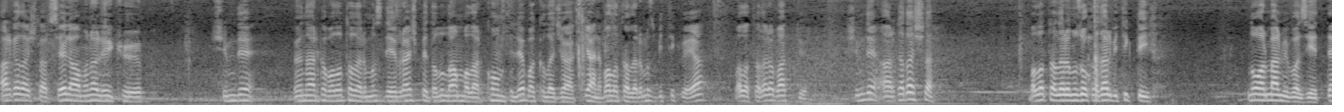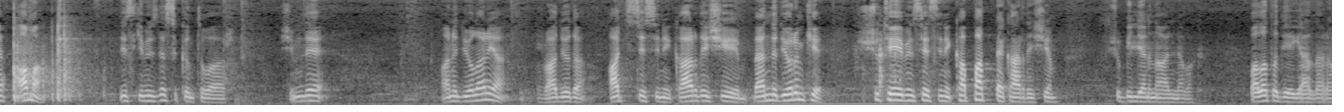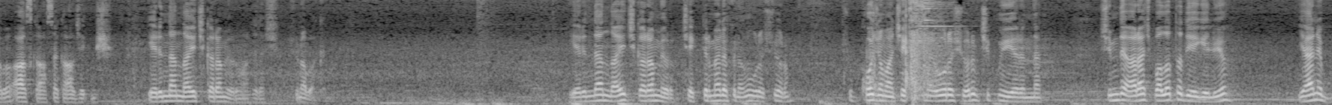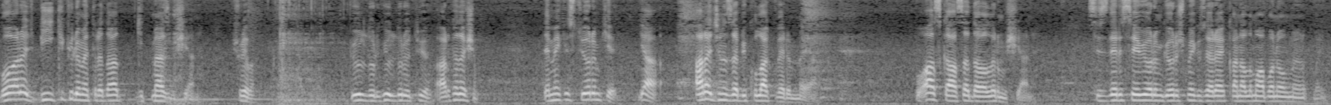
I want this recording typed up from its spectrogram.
Arkadaşlar selamun aleyküm. Şimdi ön arka balatalarımız debriyaj pedalı lambalar komple bakılacak. Yani balatalarımız bitik veya balatalara bak diyor. Şimdi arkadaşlar balatalarımız o kadar bitik değil. Normal bir vaziyette ama diskimizde sıkıntı var. Şimdi hani diyorlar ya radyoda aç sesini kardeşim. Ben de diyorum ki şu teybin sesini kapat be kardeşim. Şu bilyanın haline bak. Balata diye geldi araba. Az kalsa kalacakmış. Yerinden dahi çıkaramıyorum arkadaş. Şuna bak. Yerinden dahi çıkaramıyorum. Çektirmeyle falan uğraşıyorum. Şu kocaman çektirmeyle uğraşıyorum. Çıkmıyor yerinden. Şimdi araç balata diye geliyor. Yani bu araç bir iki kilometre daha gitmezmiş yani. Şuraya bak. Güldür güldür ötüyor. Arkadaşım demek istiyorum ki ya aracınıza bir kulak verin be ya. Bu az kalsa dağılırmış yani. Sizleri seviyorum. Görüşmek üzere. Kanalıma abone olmayı unutmayın.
